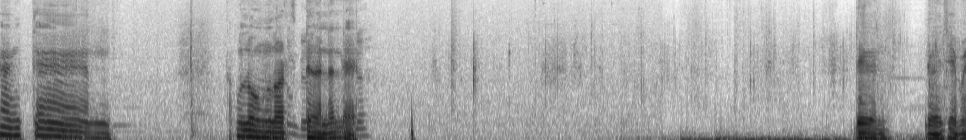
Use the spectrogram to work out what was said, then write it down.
ทางการต้องลงรถต้องเดินแล้วแหละนะเดินเดินใช่ไหม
